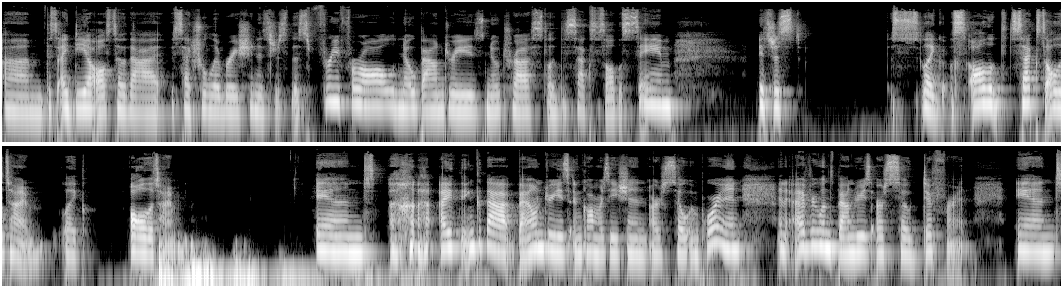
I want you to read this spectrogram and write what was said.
um, this idea also that sexual liberation is just this free for all, no boundaries, no trust, like the sex is all the same. It's just like all the sex all the time, like all the time. And I think that boundaries and conversation are so important, and everyone's boundaries are so different. And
